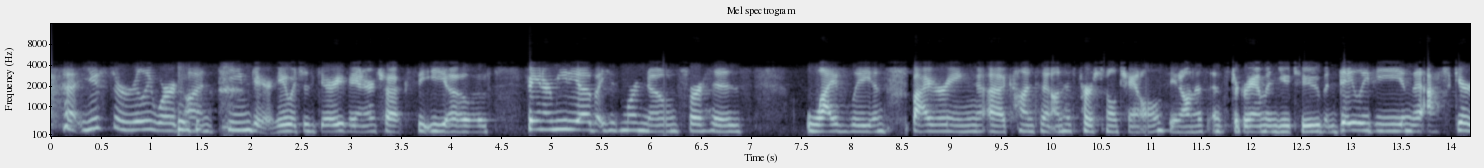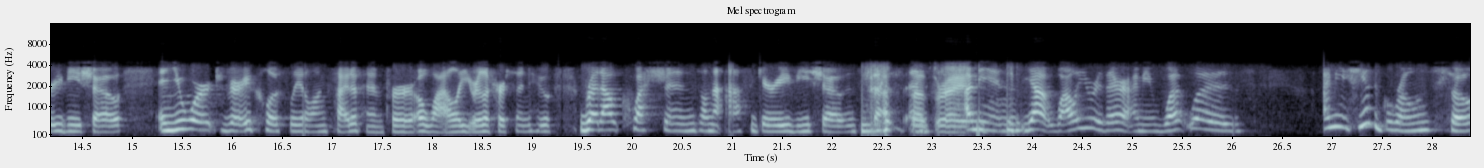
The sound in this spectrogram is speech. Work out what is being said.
used to really work on Team Gary, which is Gary Vaynerchuk, CEO of VaynerMedia, but he's more known for his lively, inspiring uh, content on his personal channels, you know, on his Instagram and YouTube, and DailyVee and the Ask Gary Vee show. And you worked very closely alongside of him for a while. You were the person who read out questions on the Ask Gary Vee show and stuff. And, That's right. I mean, yeah, while you were there, I mean, what was I mean, he has grown so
